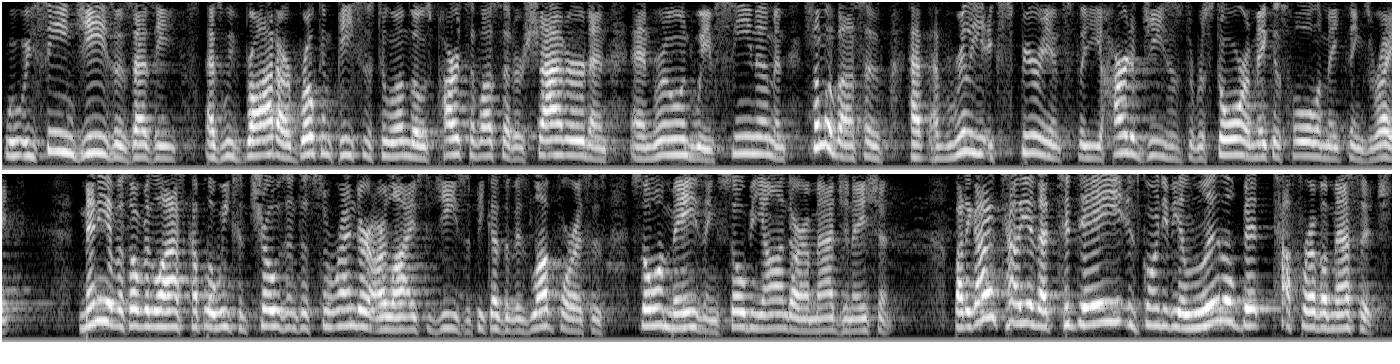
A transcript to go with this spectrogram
We've seen Jesus as, he, as we've brought our broken pieces to Him, those parts of us that are shattered and, and ruined. We've seen Him, and some of us have, have, have really experienced the heart of Jesus to restore and make us whole and make things right. Many of us over the last couple of weeks have chosen to surrender our lives to Jesus because of his love for us is so amazing, so beyond our imagination. But I got to tell you that today is going to be a little bit tougher of a message.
